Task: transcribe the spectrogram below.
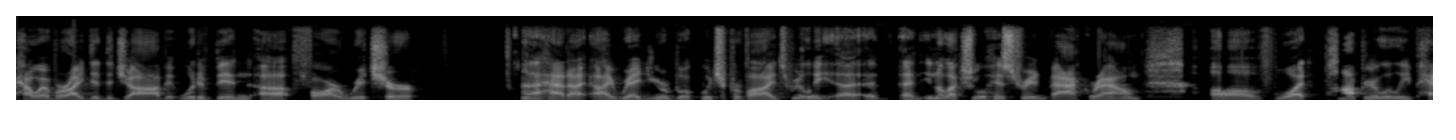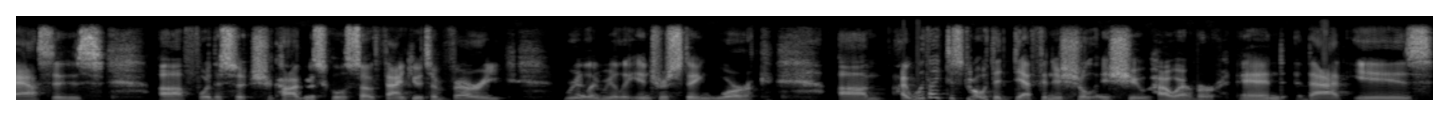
however I did the job, it would have been uh, far richer uh, had I, I, read your book, which provides really uh, an intellectual history and background of what popularly passes uh, for the Chicago school. So thank you. It's a very, really, really interesting work. Um, I would like to start with a definitional issue, however, and that is,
